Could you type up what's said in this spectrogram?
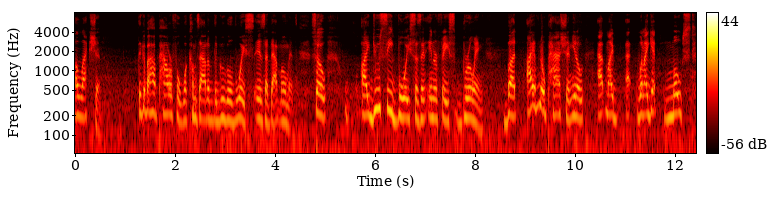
election. Think about how powerful what comes out of the Google voice is at that moment. So I do see voice as an interface brewing, but I have no passion. You know, at my at, when I get most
